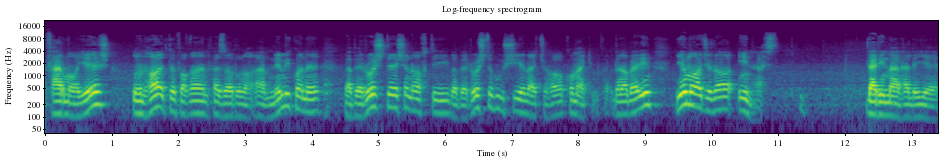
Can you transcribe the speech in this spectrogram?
فرمایش اونها اتفاقا فضا رو ناامن نمی‌کنه. و به رشد شناختی و به رشد هوشی بچه ها کمک می‌کنه. بنابراین یه ماجرا این هست. در این مرحله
